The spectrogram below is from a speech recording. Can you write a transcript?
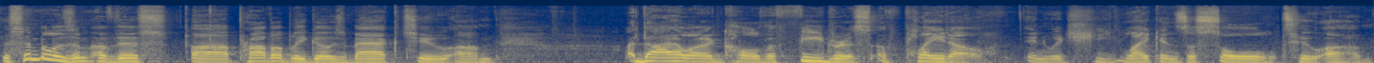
The symbolism of this uh, probably goes back to um, a dialogue called the Phaedrus of Plato, in which he likens a soul to um,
